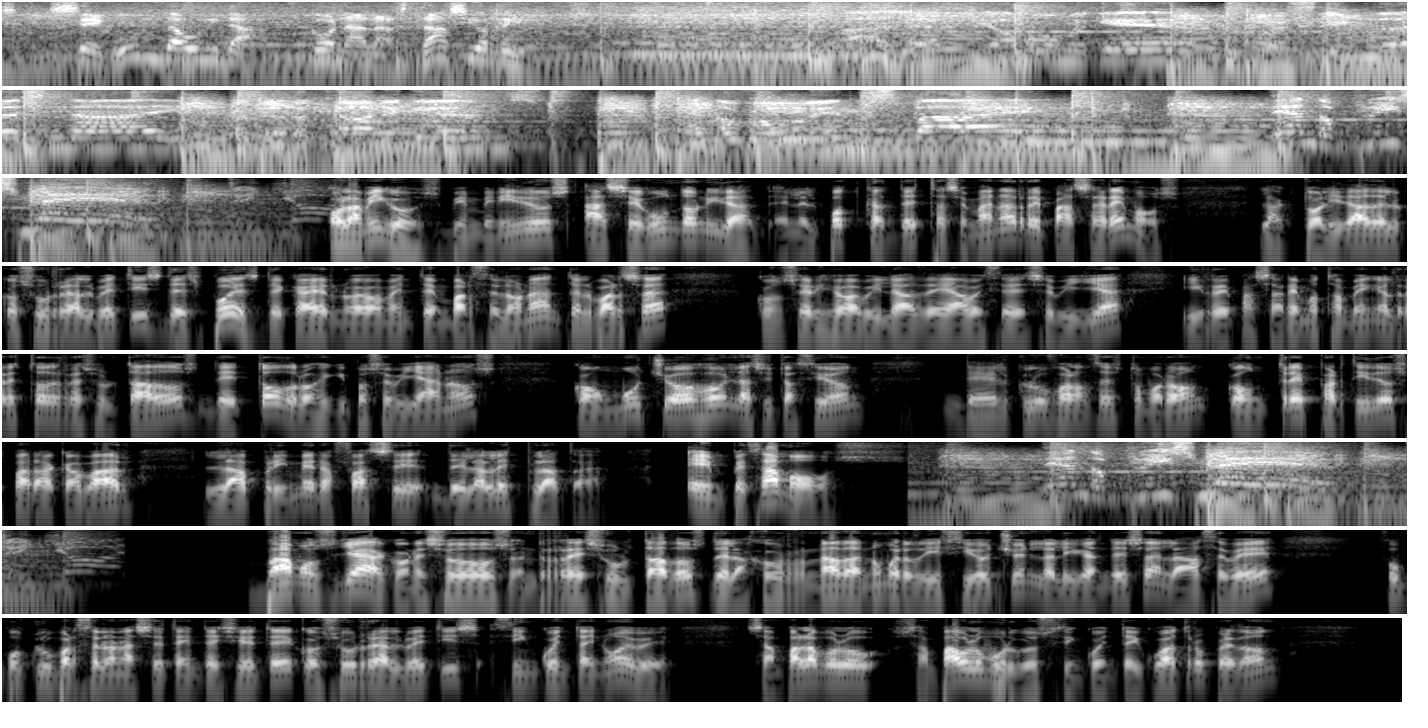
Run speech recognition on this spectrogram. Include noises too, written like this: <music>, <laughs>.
Segunda Unidad con Anastasio Ríos. Hola amigos, bienvenidos a Segunda Unidad. En el podcast de esta semana repasaremos la actualidad del COSUR Real Betis después de caer nuevamente en Barcelona ante el Barça con Sergio Ávila de ABC de Sevilla y repasaremos también el resto de resultados de todos los equipos sevillanos con mucho ojo en la situación del Club Baloncesto Morón con tres partidos para acabar la primera fase de la Les Plata. ¡Empezamos! Vamos ya con esos resultados de la jornada número 18 en la Liga Andesa, en la ACB. Fútbol Club Barcelona 77, COSUR Real Betis 59, San Pablo, Burgos 54, perdón,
